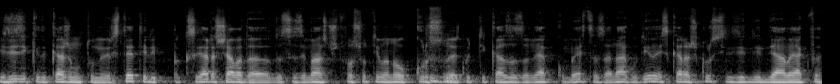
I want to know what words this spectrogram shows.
излизайки да кажем от университет или пък сега решава да, да се занимава с счетоводство, защото има много курсове, Мгм. които ти каза за няколко месеца, за една година, изкараш курс и няма някаква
